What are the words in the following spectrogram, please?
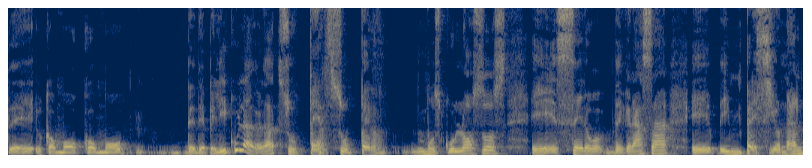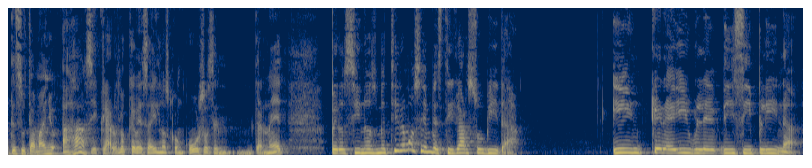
eh, como, como de, película, de verdad, súper, súper musculosos, eh, cero de grasa, eh, impresionante su tamaño. Ajá, sí, claro, es lo que ves ahí en los concursos, en internet. Pero si nos metiéramos a investigar su vida, increíble disciplina,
